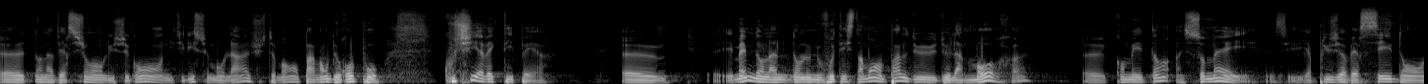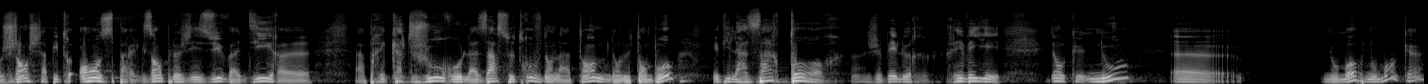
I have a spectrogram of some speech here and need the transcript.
Euh, dans la version du second, on utilise ce mot-là, justement, en parlant de repos. Coucher avec tes pères. Euh, et même dans, le Nouveau Testament, on parle de, la mort. Hein. Euh, comme étant un sommeil. Il y a plusieurs versets dans Jean chapitre 11, par exemple, Jésus va dire, euh, après quatre jours où Lazare se trouve dans la tombe, dans le tombeau, il dit, Lazare dort, hein, je vais le réveiller. Donc nous, euh, nos morts nous manquent, hein.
